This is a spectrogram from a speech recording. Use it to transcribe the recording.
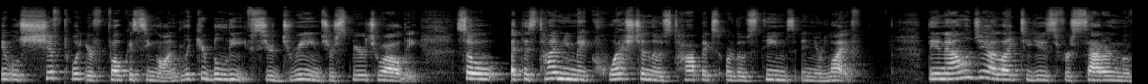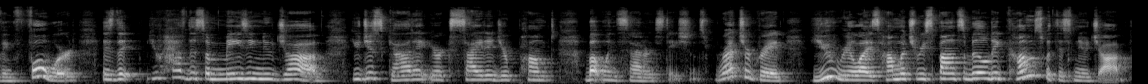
It will shift what you're focusing on, like your beliefs, your dreams, your spirituality. So at this time, you may question those topics or those themes in your life. The analogy I like to use for Saturn moving forward is that you have this amazing new job. You just got it, you're excited, you're pumped. But when Saturn stations retrograde, you realize how much responsibility comes with this new job.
